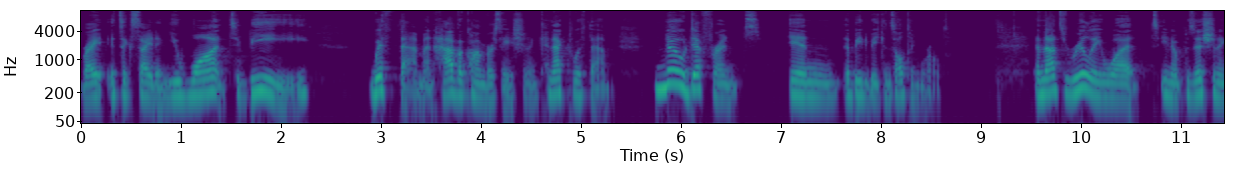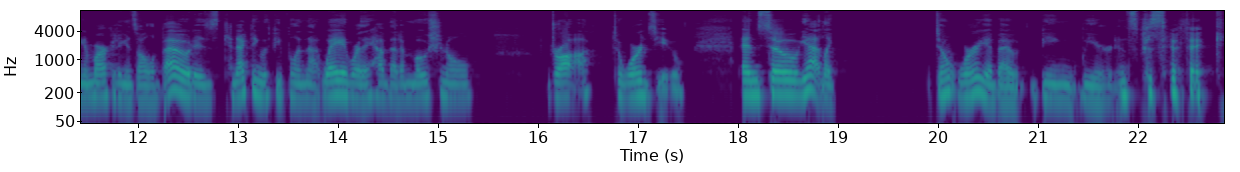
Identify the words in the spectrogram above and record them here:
right? It's exciting. You want to be with them and have a conversation and connect with them. No different in a B2B consulting world and that's really what you know positioning and marketing is all about is connecting with people in that way where they have that emotional draw towards you. And so yeah like don't worry about being weird and specific.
